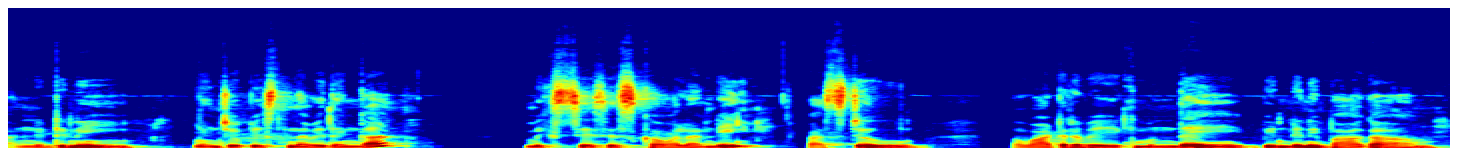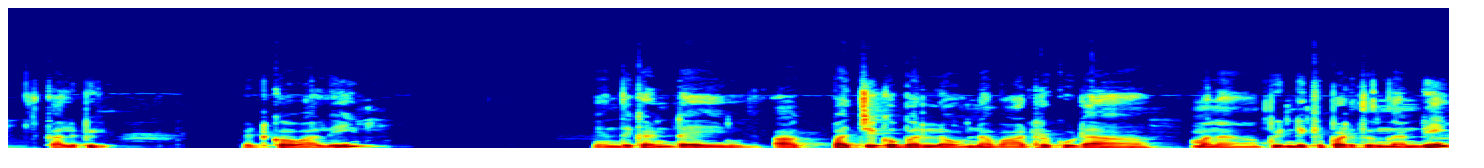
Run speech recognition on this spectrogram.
అన్నిటినీ నేను చూపిస్తున్న విధంగా మిక్స్ చేసేసుకోవాలండి. ఫస్ట్ వాటర్ వేయకముందే పిండిని బాగా కలిపి పెట్టుకోవాలి. ఎందుకంటే ఆ పచ్చి కొబ్బరిలో ఉన్న వాటర్ కూడా మన పిండికి పడుతుందండి.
